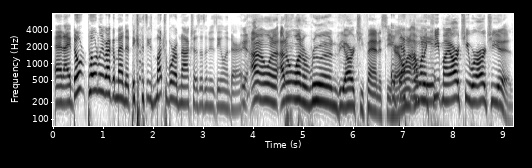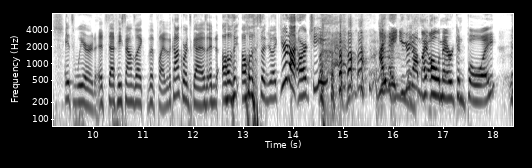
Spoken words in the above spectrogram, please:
And I don't totally recommend it because he's much more obnoxious as a New Zealander. Yeah, I don't want to. I don't want to ruin the Archie fantasy here. I want. I want to keep my Archie where Archie is. It's weird. It's def. He sounds like the Flight of the Conchords guys, and all the, all of a sudden you're like, "You're not Archie." I hate you. You're not my all-American boy.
